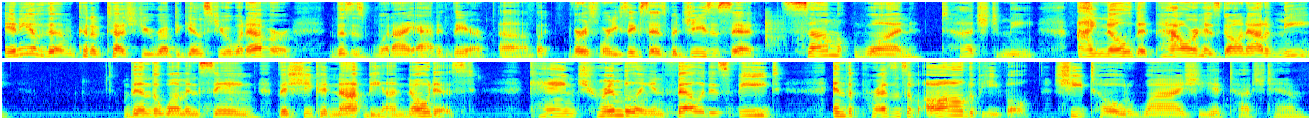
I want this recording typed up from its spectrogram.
Any of them could have touched you, rubbed against you, or whatever. This is what I added there. Uh, but verse 46 says, But Jesus said, Someone touched me. I know that power has gone out of me. Then the woman, seeing that she could not be unnoticed, came trembling and fell at his feet in the presence of all the people, she told why she had touched him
